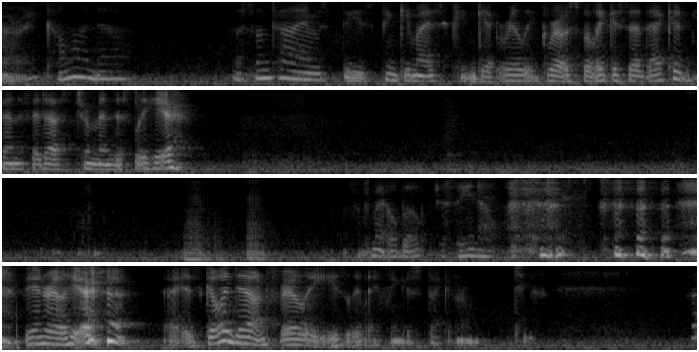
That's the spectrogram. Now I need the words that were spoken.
All right, come on now. Sometimes these pinky mice can get really gross, but like I said, that could benefit us tremendously here. That's my elbow, just so you know. Being real here. All right, it's going down fairly easily. My finger's stuck in them too. Ah,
